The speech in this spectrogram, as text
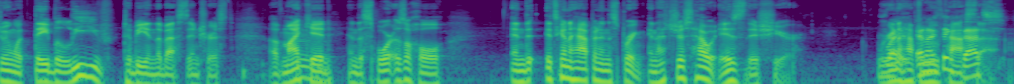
doing what they believe to be in the best interest of my Mm-hmm. kid and the sport as a whole, and it's going to happen in the spring, and that's just how it is this year. We're going to have to and I move think past that's- that.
